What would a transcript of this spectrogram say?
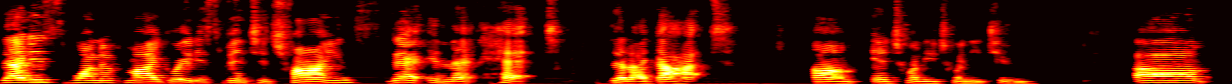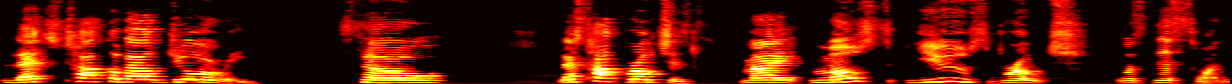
that is one of my greatest vintage finds, that and that hat that I got um, in 2022. Um, let's talk about jewelry. So let's talk brooches. My most used brooch was this one.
